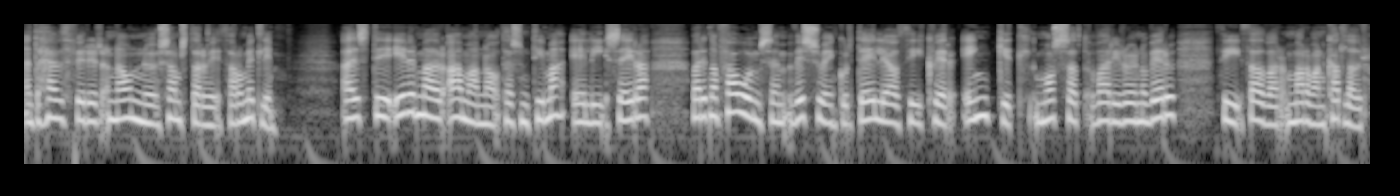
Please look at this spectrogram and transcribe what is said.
en það hefð fyrir nánu samstarfi þar á milli. Æðsti yfirmaður Aman á þessum tíma, Eli Seira, var einn af fáum sem vissu einhver deili á því hver engill Mossad var í raun og veru því það var Marwan kallaður.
